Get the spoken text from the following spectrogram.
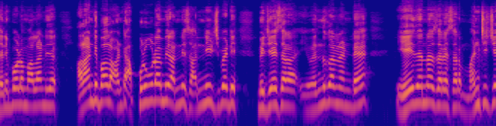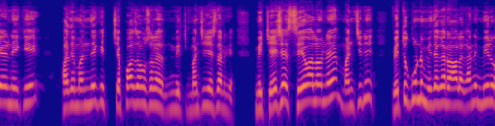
చనిపోవడం అలాంటి అలాంటి బాధలు అంటే అప్పుడు కూడా మీరు అన్ని అన్ని ఇచ్చిపెట్టి మీరు చేశారా? ఎందుకనంటే ఏదైనా సరే సార్ మంచి చేయడానికి పది మందికి చెప్పాల్సిన అవసరం లేదు. మీరు మంచి చేసేదానికి. మీరు చేసే సేవలోనే మంచిని వెతుక్కుంటూ మీ దగ్గర రావాలి. కానీ మీరు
